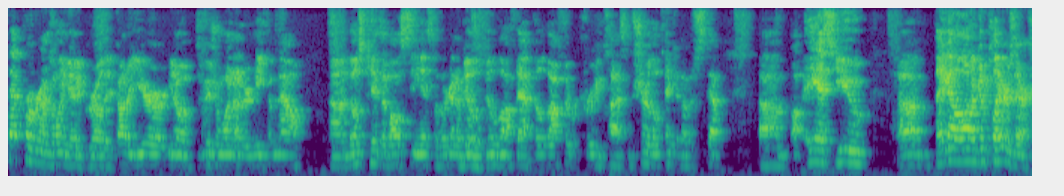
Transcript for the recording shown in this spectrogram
that program's only going to grow. They've got a year, you know, Division One underneath them now. Um, those kids have all seen it, so they're going to be able to build off that, build off the recruiting class. I'm sure they'll take another step. Um, ASU, um, they got a lot of good players there.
